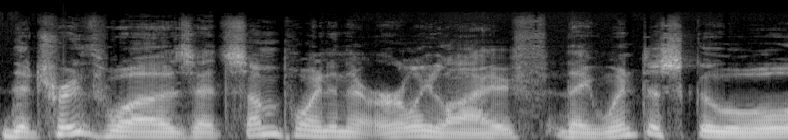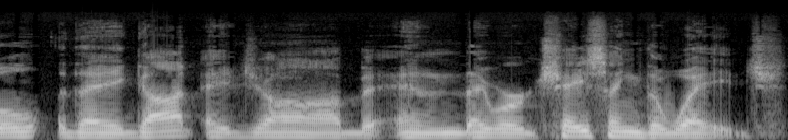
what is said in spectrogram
the truth was at some point in their early life, they went to school, they got a job, and they were chasing the wage.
